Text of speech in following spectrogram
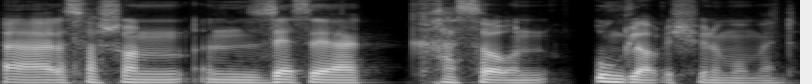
äh, das war schon ein sehr, sehr krasser und unglaublich schöner Moment.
